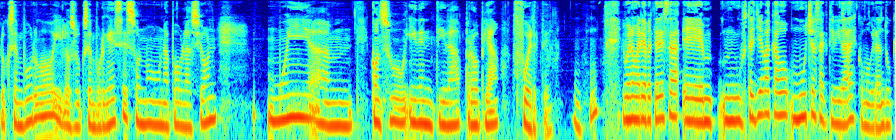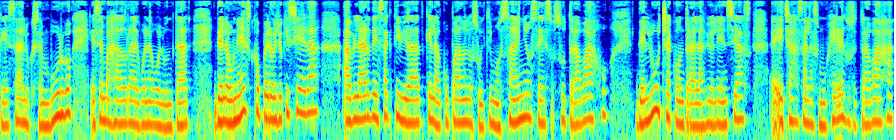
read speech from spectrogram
Luxemburgo y los luxemburgueses son una población muy con su identidad propia fuerte. Y bueno, María Teresa, em, usted lleva a cabo muchas actividades como Gran Duquesa de Luxemburgo, es embajadora de buena voluntad de la UNESCO, pero yo quisiera hablar de esa actividad que la ha ocupado en los últimos años, es su trabajo de lucha contra las violencias eh, hechas a las mujeres. Usted trabaja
